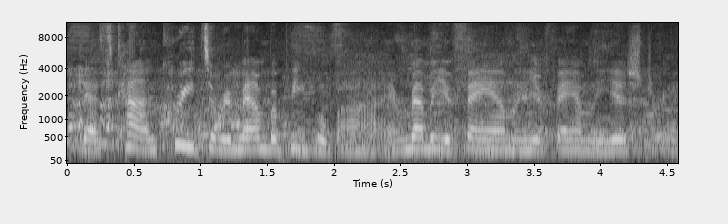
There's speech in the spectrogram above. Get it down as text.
that's concrete to remember people by, and remember your family and your family history.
